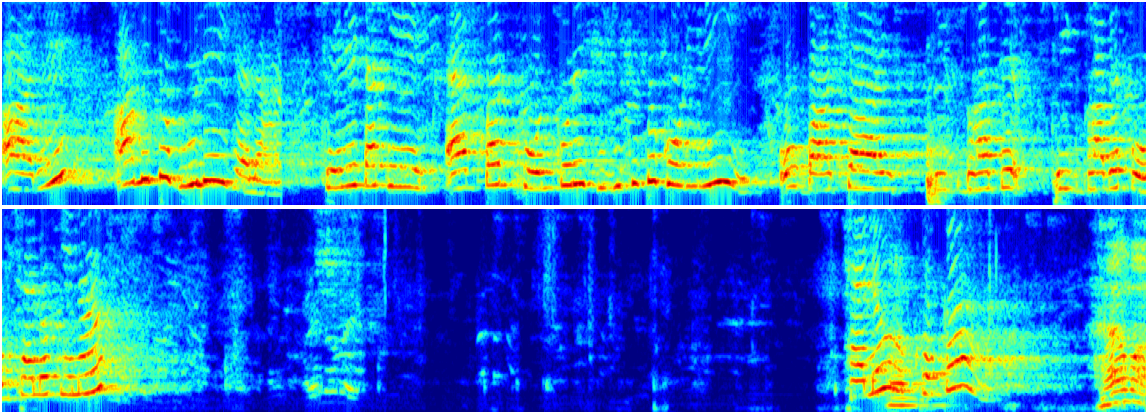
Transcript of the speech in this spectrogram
আরে, আমি তো ভুলেই গেলাম। ছেলেটাকে একবার ফোন করে জিজ্ঞেস তো করিনি, ও বাসায় ঠিকভাবে ঠিকভাবে পৌঁছালো কিনা? হ্যালো খোকা। হ্যাঁ মা।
